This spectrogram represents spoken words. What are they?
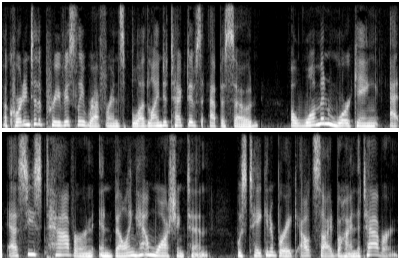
According to the previously referenced Bloodline Detectives episode, a woman working at Essie's Tavern in Bellingham, Washington, was taking a break outside behind the tavern.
